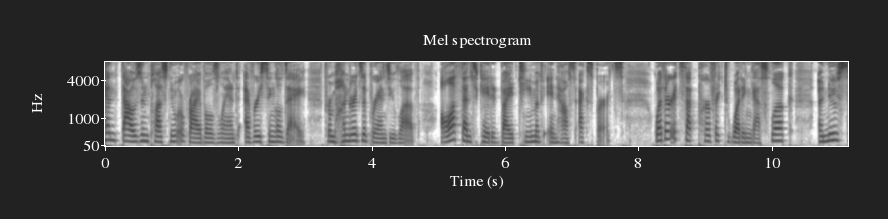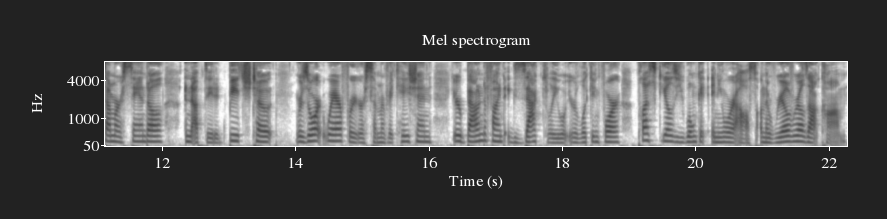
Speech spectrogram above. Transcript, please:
10,000 plus new arrivals land every single day from hundreds of brands you love, all authenticated by a team of in house experts. Whether it's that perfect wedding guest look, a new summer sandal, an updated beach tote, resort wear for your summer vacation, you're bound to find exactly what you're looking for, plus deals you won't get anywhere else on therealreal.com.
